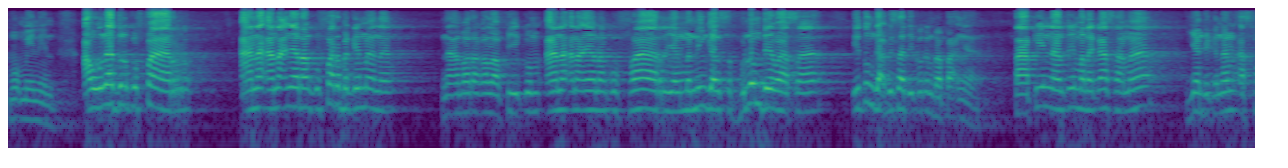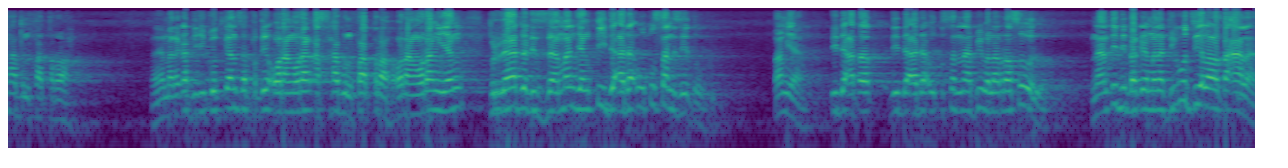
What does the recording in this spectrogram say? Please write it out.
mukminin auladul kufar. Anak-anaknya orang kufar bagaimana? Nah barakallahu fikum. Anak-anak yang orang kufar yang meninggal sebelum dewasa itu enggak bisa diikutin bapaknya. Tapi nanti mereka sama yang dikenal ashabul fatrah. Nah, mereka diikutkan seperti orang-orang ashabul fatrah, orang-orang yang berada di zaman yang tidak ada utusan di situ. Paham ya? Tidak ada tidak ada utusan nabi wala rasul. Nanti di bagaimana diuji Allah taala.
